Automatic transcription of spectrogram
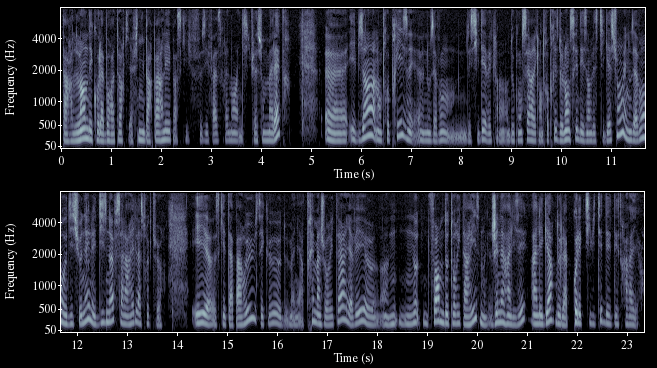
par l'un des collaborateurs qui a fini par parler parce qu'il faisait face vraiment à une situation de mal-être, euh, eh bien, l'entreprise, euh, nous avons décidé de concert avec l'entreprise de lancer des investigations et nous avons auditionné les 19 salariés de la structure. Et euh, ce qui est apparu, c'est que de manière très majoritaire, il y avait une, forme d'autoritarisme généralisé à l'égard de la collectivité des travailleurs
